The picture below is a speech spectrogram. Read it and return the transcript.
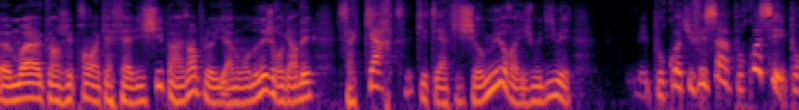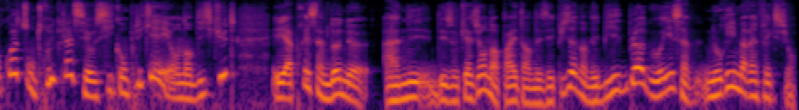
moi, quand je vais prendre un café à Vichy, par exemple, il y a un moment donné, je regardais sa carte qui était affichée au mur et je me dis, mais mais pourquoi tu fais ça? Pourquoi c'est pourquoi son truc là c'est aussi compliqué? On en discute et après ça me donne euh, des occasions d'en parler dans des épisodes, dans des billets de blog. Vous voyez, ça nourrit ma réflexion.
